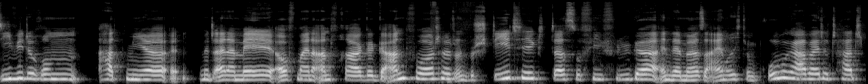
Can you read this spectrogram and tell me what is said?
Die wiederum hat mir mit einer Mail auf meine Anfrage geantwortet und bestätigt, dass Sophie Flüger in der Mörser-Einrichtung Probe gearbeitet hat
